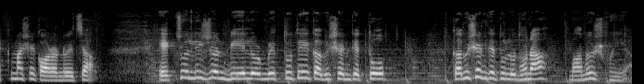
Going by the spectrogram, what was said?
এক মাসে করানোর চাপ। একচল্লিশ জন বিএলওর মৃত্যুতে কমিশনকে তোপ কমিশনকে তুলোধনা মানুষ ভূঁইয়া।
